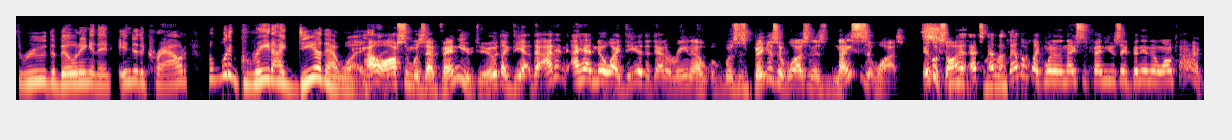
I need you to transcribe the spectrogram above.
through the building and then into the crowd. But what a great idea that was! How awesome was that venue, dude? Like the, the I didn't I had no idea that that arena was as big as it was and as nice as it was. It looks all So that's that, that looked like one of the nicest venues they've been in in a long time.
